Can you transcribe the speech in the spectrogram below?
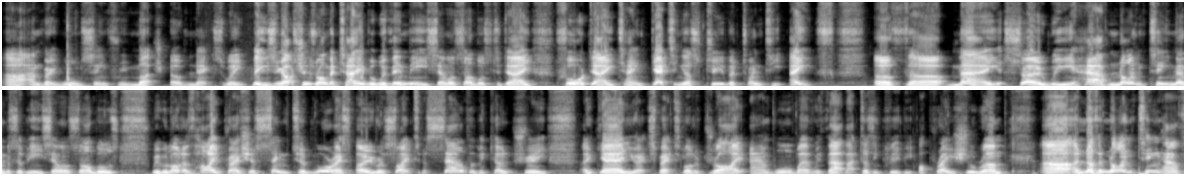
uh, and very warm scene through much of next week. These are the options on the table within the ECM ensembles today for day 10, getting us to the 28th of uh, May. So we have 19 members of the ECM ensembles with a lot of high pressure centered more or less over a site to the south of the country. Again, you expect a lot of dry and warm weather with that. That does include the operational run. Uh, another 19 have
